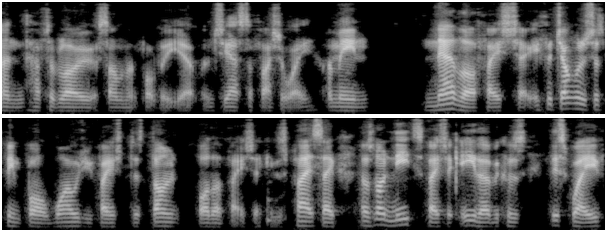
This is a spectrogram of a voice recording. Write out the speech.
And have to blow a summoner, probably, yeah. And she has to flash away. I mean, never face check. If the jungle has just been bombed, why would you face Just don't bother face checking. Just play it safe. There's no need to face check either, because this wave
